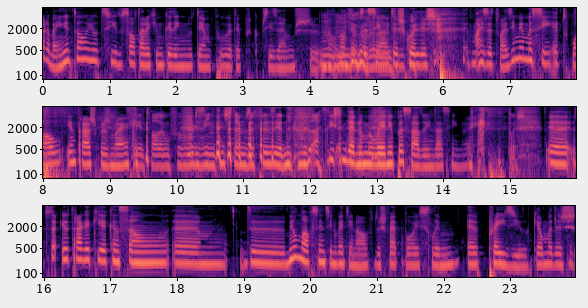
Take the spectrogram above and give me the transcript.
Ora bem, então eu decido saltar aqui um bocadinho no tempo, até porque precisamos, não, não Uhum, temos é assim muitas escolhas mais atuais. E mesmo assim, atual, entre aspas, não é? Sim, atual é um favorzinho que estamos a fazer, na verdade. Porque isto ainda é no milénio passado, ainda assim, não é? Eh, eu tra- eu trago aqui a canção ehm, de 1999 dos Fatboy Slim, a Praise You, que é uma das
